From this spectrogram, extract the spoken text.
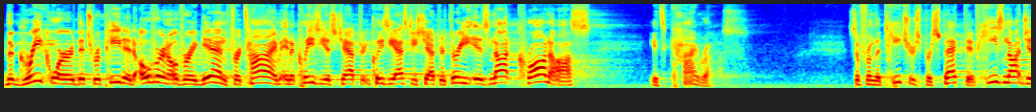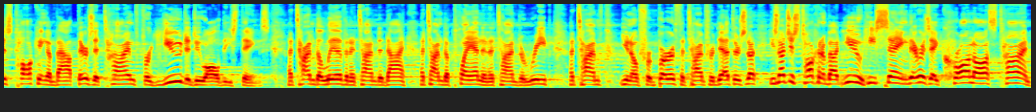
the Greek word that's repeated over and over again for time in Ecclesiastes chapter, Ecclesiastes chapter 3 is not chronos it's kairos. So, from the teacher's perspective, he's not just talking about there's a time for you to do all these things a time to live and a time to die, a time to plant and a time to reap, a time you know, for birth, a time for death. There's not, he's not just talking about you, he's saying there is a chronos time.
